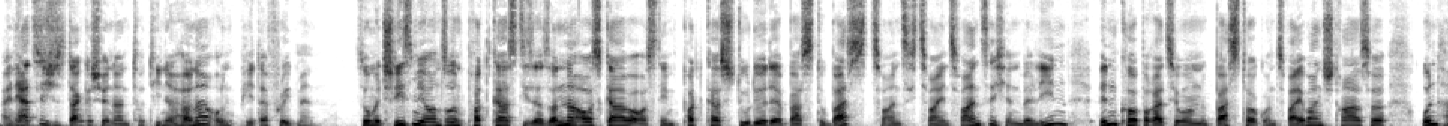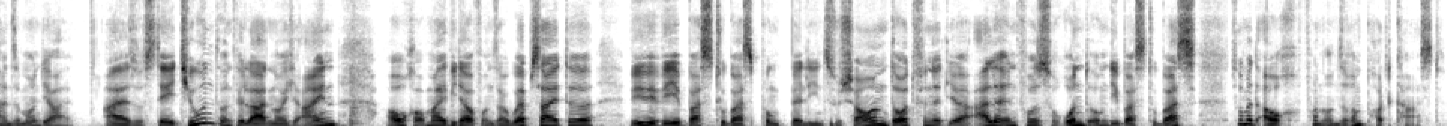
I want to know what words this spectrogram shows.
Ein herzliches Dankeschön an Tortina Hörner und Peter Friedman. Somit schließen wir unseren Podcast dieser Sonderausgabe aus dem Podcaststudio der Bass to Bass 2022 in Berlin in Kooperation mit Bastalk und Zweibahnstraße und Hanse Mondial. Also stay tuned und wir laden euch ein, auch mal wieder auf unserer Webseite www.bus2bus.berlin zu schauen. Dort findet ihr alle Infos rund um die Bass to Bass, somit auch von unserem Podcast.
